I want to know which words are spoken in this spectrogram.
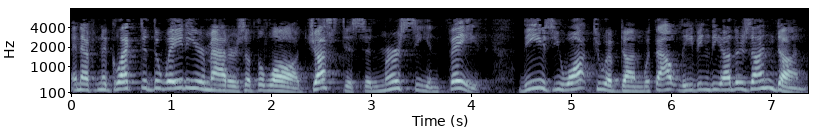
and have neglected the weightier matters of the law, justice and mercy and faith. These you ought to have done without leaving the others undone.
